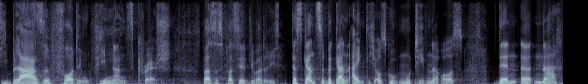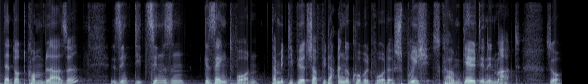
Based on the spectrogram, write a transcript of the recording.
die Blase vor dem Finanzcrash? Was ist passiert, lieber Dries? Das Ganze begann eigentlich aus guten Motiven heraus, denn äh, nach der Dotcom-Blase sind die Zinsen gesenkt worden, damit die Wirtschaft wieder angekurbelt wurde. Sprich, es kam Geld in den Markt. So,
